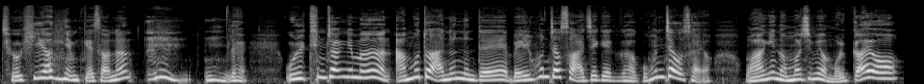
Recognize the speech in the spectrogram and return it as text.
조희연님께서는, 네. 우리 팀장님은 아무도 안 웃는데 매일 혼자서 아재 개그하고 혼자 웃어요. 왕이 넘어지면 뭘까요?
